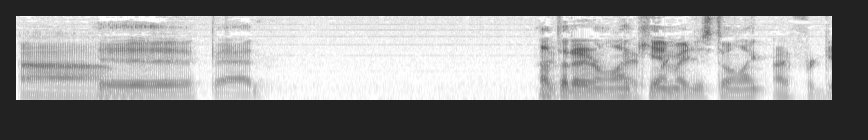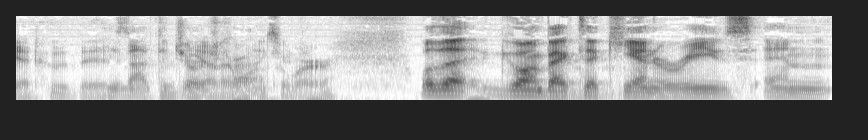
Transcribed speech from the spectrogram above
Um, uh, bad. Not that I don't like I him. I just don't like I forget who the He's not the George other Carlin ones were. Well, that going back to Keanu Reeves, and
